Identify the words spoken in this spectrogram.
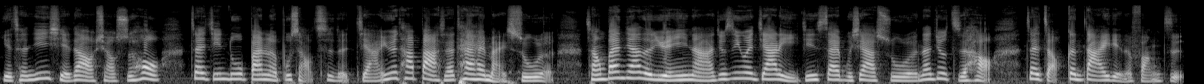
也曾经写到小时候在京都搬了不少次的家，因为他爸实在太爱买书了。常搬家的原因啊，就是因为家里已经塞不下书了，那就只好再找更大一点的房子。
